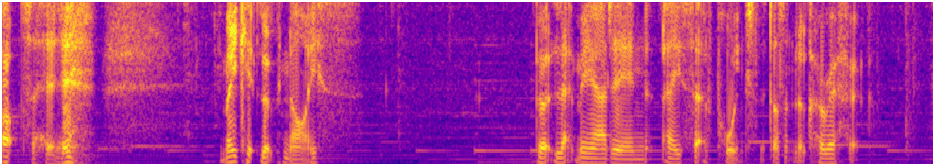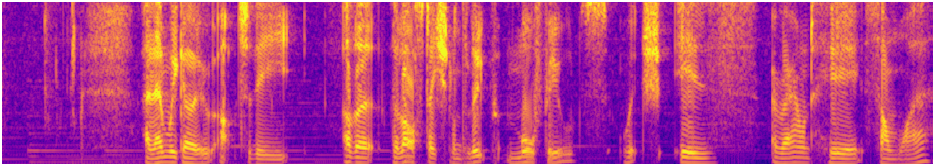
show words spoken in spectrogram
Up to here. Make it look nice. But let me add in a set of points that doesn't look horrific. And then we go up to the other, the last station on the loop, Moorfields, which is around here somewhere.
